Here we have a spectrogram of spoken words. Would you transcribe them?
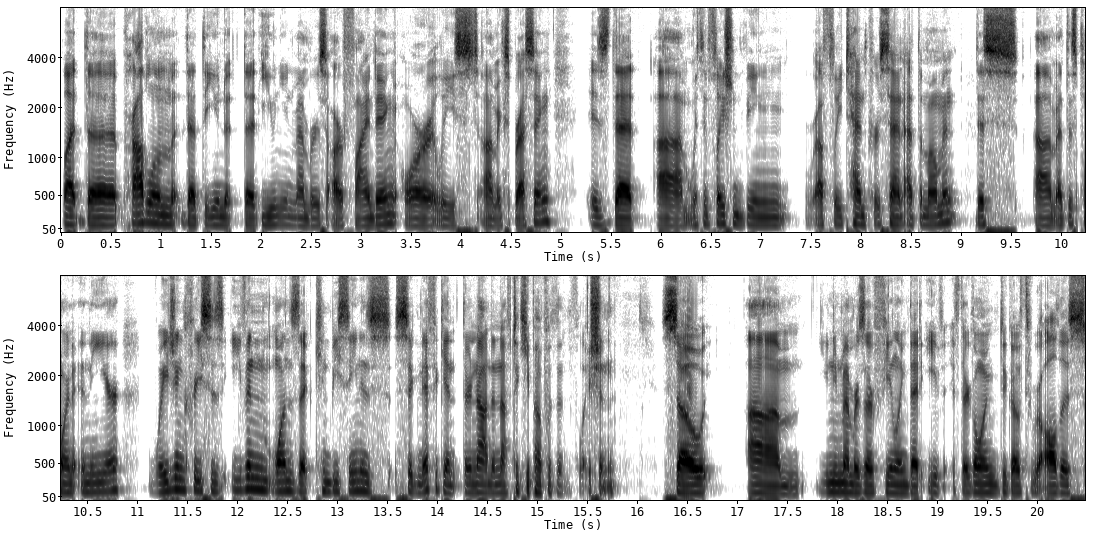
But the problem that the unit that union members are finding, or at least um, expressing, is that um, with inflation being roughly 10% at the moment, this um, at this point in the year, wage increases, even ones that can be seen as significant, they're not enough to keep up with inflation. So um, union members are feeling that if, if they're going to go through all this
